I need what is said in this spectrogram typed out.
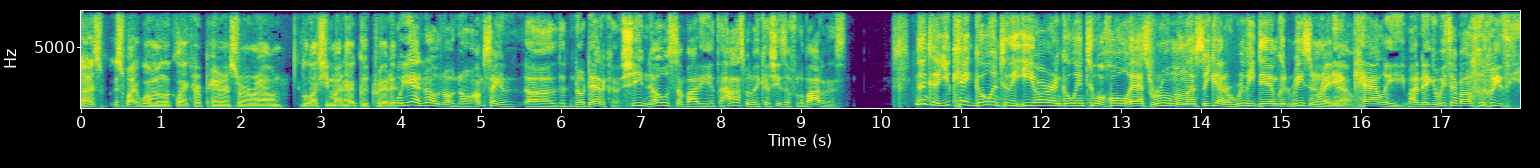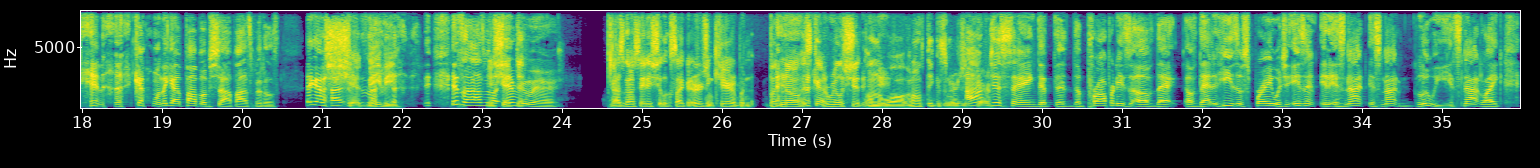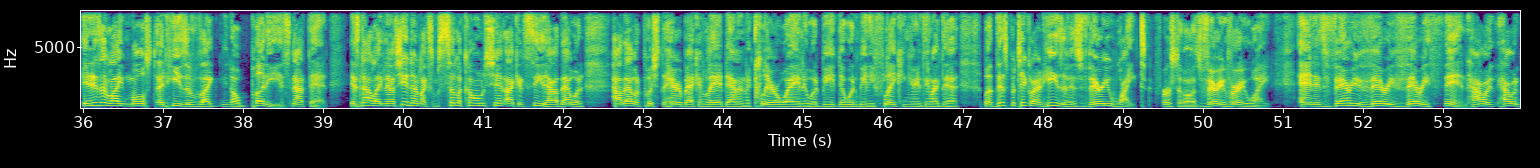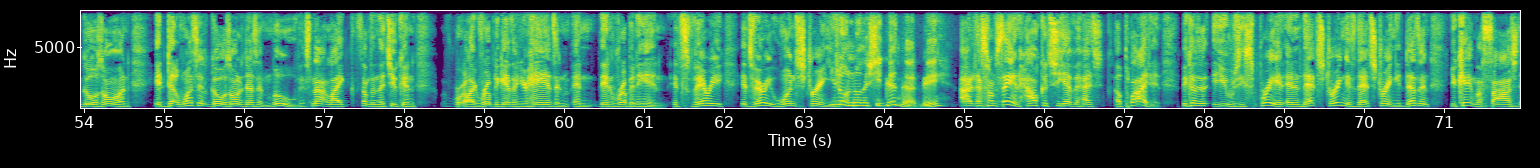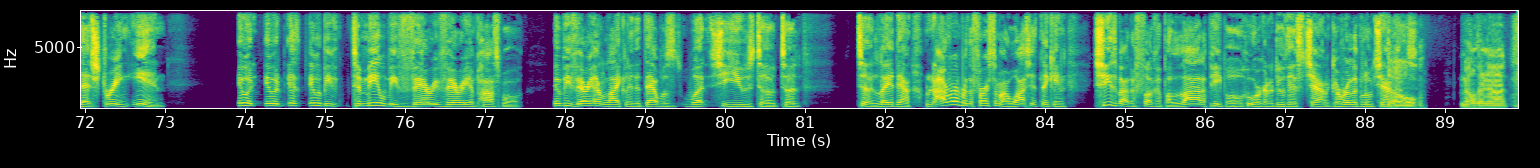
No, this this white woman looked like her parents were around. Look like she might have good credit. Well, yeah, no, no, no. I'm saying uh, the no Datica. She knows somebody at the hospital because she's a phlebotomist. Nigga, you can't go into the ER and go into a whole ass room unless you got a really damn good reason right in now. Cali, my nigga. We talking about Louisiana. Come on, they got pop up shop hospitals. They got a, Shit, maybe. it's a hospital Shit, everywhere. I was gonna say this shit looks like an urgent care, but but no, it's got real shit on the wall. I don't think it's an urgent care. I'm just saying that the the properties of that of that adhesive spray, which isn't it is not it's not gluey. It's not like it isn't like most adhesive like you know putty. It's not that. It's not like now she had done like some silicone shit. I could see how that would how that would push the hair back and lay it down in a clear way, and it would be there wouldn't be any flaking or anything like that. But this particular adhesive is very white. First of all, it's very very white, and it's very very very thin. How it how it goes on, it once it goes on, it doesn't move. It's not like something that you can like rub together in your hands and and then rub it in. It's very it's very one string. you don't know that she did that, B. I, that's what I'm saying. How could she have has applied it? Because you you spray it, and that string is that string. It doesn't. You can't massage that string in. It would. It would. It, it would be to me. It would be very very impossible. It would be very unlikely that that was what she used to to to lay it down. I remember the first time I watched it, thinking she's about to fuck up a lot of people who are going to do this challenge, Gorilla Glue challenge. No, No, they're not.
